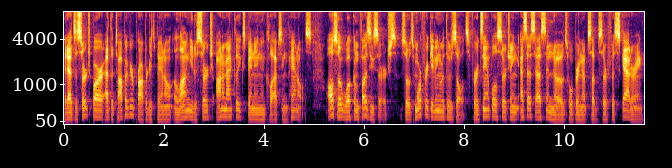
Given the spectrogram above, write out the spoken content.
It adds a search bar at the top of your Properties panel, allowing you to search automatically expanding and collapsing panels. Also, welcome fuzzy search, so it's more forgiving with results. For example, searching SSS in nodes will bring up subsurface scattering.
